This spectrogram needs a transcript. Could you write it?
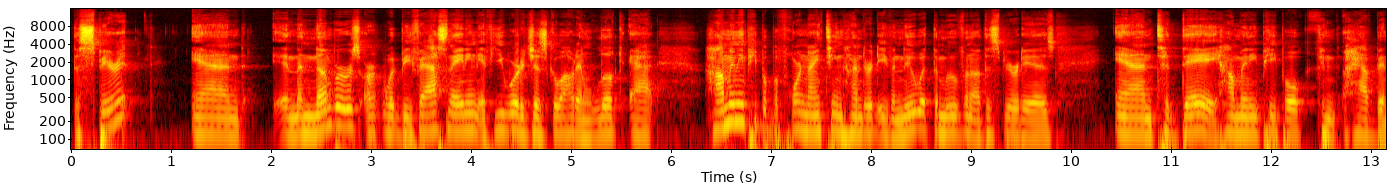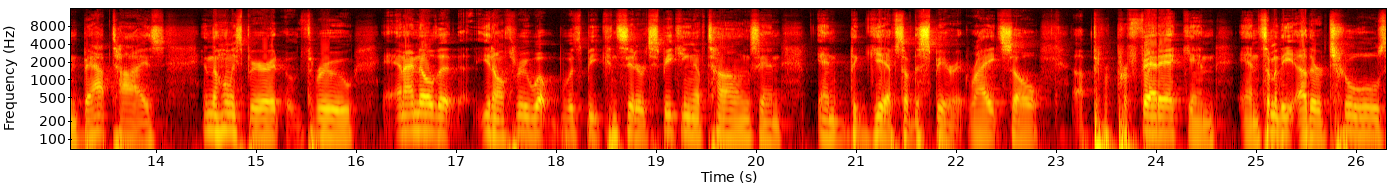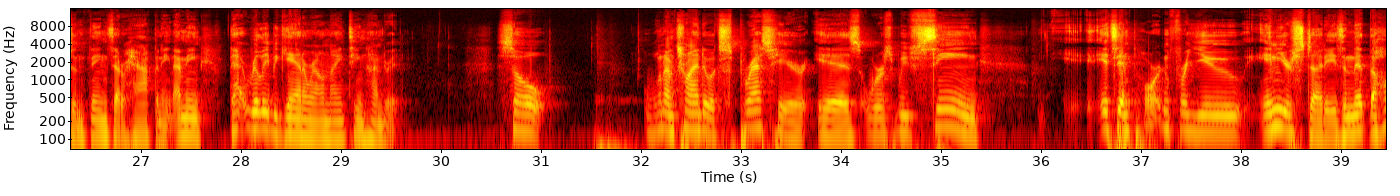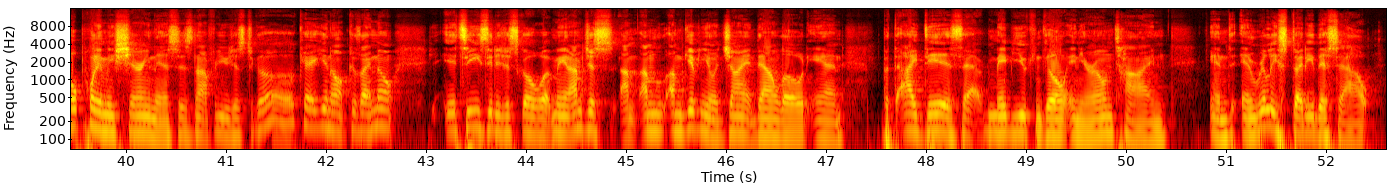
the Spirit, and and the numbers are, would be fascinating if you were to just go out and look at how many people before 1900 even knew what the movement of the Spirit is, and today how many people can have been baptized in the Holy Spirit through, and I know that you know through what was be considered speaking of tongues and and the gifts of the Spirit, right? So uh, prophetic and and some of the other tools and things that are happening. I mean, that really began around 1900. So what I'm trying to express here is we're, we've seen it's important for you in your studies and that the whole point of me sharing this is not for you just to go oh, okay you know because i know it's easy to just go i mean i'm just I'm, I'm i'm giving you a giant download and but the idea is that maybe you can go in your own time and and really study this out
